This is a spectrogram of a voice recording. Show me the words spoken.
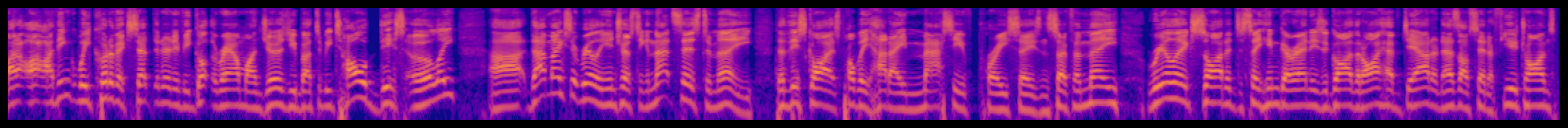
I, I, I think we could have accepted it if he got the round one jersey, but to be told this early, uh, that makes it really interesting. And that says to me that this guy has probably had a massive preseason. So for me, really excited to see him go around. He's a guy that I have doubted, as I've said a few times.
